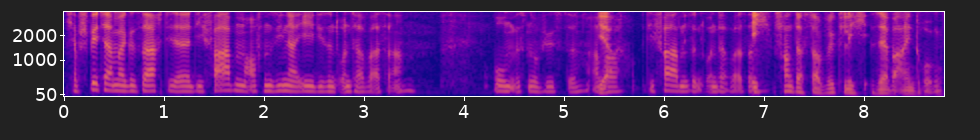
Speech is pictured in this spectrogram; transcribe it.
Ich habe später mal gesagt, die, die Farben auf dem Sinai, die sind unter Wasser. Oben ist nur Wüste, aber Ja. die Farben sind unter Wasser. Ich fand das da wirklich sehr beeindruckend.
